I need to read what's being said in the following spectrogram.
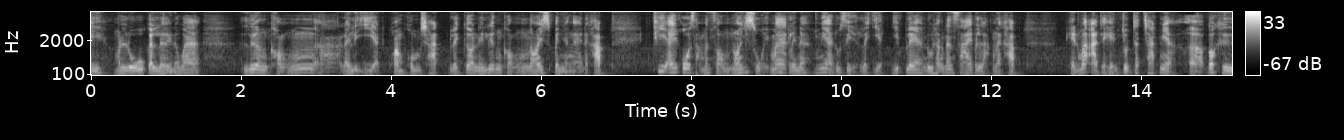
ดี มันรู้กันเลยนะว่า เรื่องของอารายละเอียดความคมชัด แล้วก็ในเรื่องของ noise เป็นยังไงนะครับ ที่ IO 3002 noise สวยมากเลยนะ เนี่ยดูสิ ละเอียดยิบเลย ดูทางด้านซ้ายเป็นหลักนะครับ เห็นว่าอาจจะเห็นจุดชัดๆเนี่ยก็คือ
